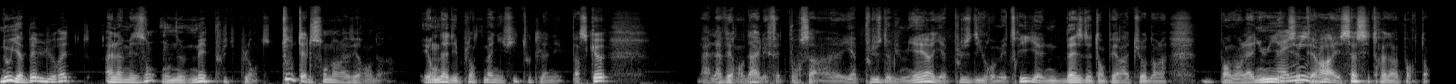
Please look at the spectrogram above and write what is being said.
Nous, il y a belle lurette, à la maison, on ne met plus de plantes. Toutes elles sont dans la véranda. Et on a des plantes magnifiques toute l'année. Parce que bah, la véranda, elle est faite pour ça. hein. Il y a plus de lumière, il y a plus d'hygrométrie, il y a une baisse de température dans la- pendant la nuit, La etc. nuit, ouais. Et ça, c'est très important.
